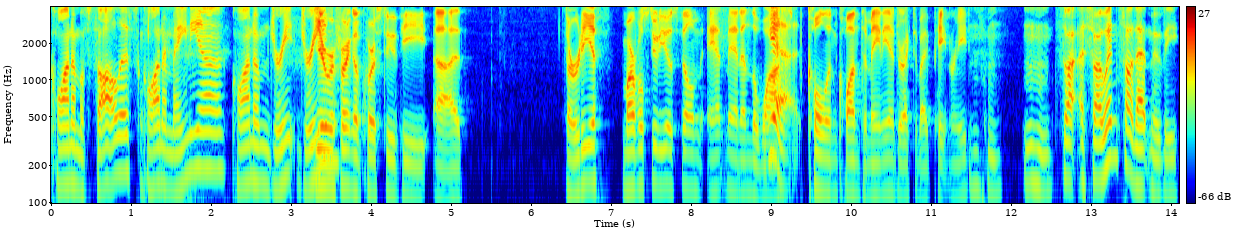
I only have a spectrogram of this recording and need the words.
Quantum, of Solace, Quantum Mania, Quantum Dream. Dream. You're referring, of course, to the uh, 30th Marvel Studios film Ant Man and the Wasp: Yeah. colon Quantumania, directed by Peyton Reed. hmm So, I, so I went and saw that movie,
